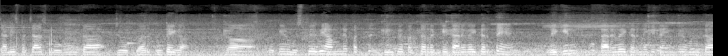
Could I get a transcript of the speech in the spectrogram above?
चालीस पचास लोगों का जो घर टूटेगा लेकिन उस पर भी हमने पत्थर, दिल पे पत्थर रख के कार्रवाई करते हैं, लेकिन वो कार्रवाई करने के टाइम पे उनका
